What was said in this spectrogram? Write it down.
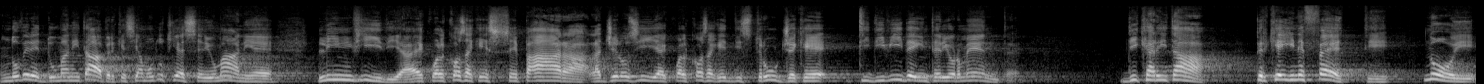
Un dovere d'umanità perché siamo tutti esseri umani e l'invidia è qualcosa che separa, la gelosia è qualcosa che distrugge, che ti divide interiormente. Di carità perché in effetti noi,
